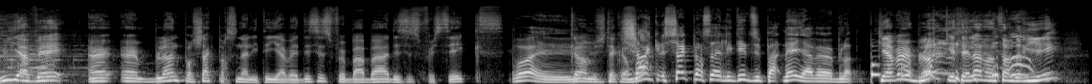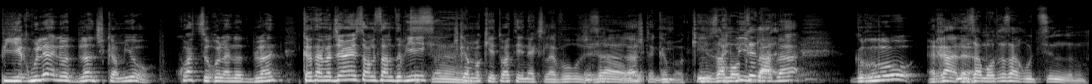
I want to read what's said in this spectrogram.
Lui, il y avait un, un blunt pour chaque personnalité. Il y avait This is for Baba, This is for Six. Ouais. Comme, j'étais comme chaque, chaque personnalité du partenaire, il y avait un il y avait un blunt qui était là dans le cendrier, puis il roulait un autre blunt. Je suis comme, yo, pourquoi tu roules un autre blunt? Quand t'en as déjà un sur le cendrier, je suis comme, ok, toi, t'es next level. Là, j'étais comme, ok. Il nous a montré la- Baba, gros Il nous a râleur. montré sa routine.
